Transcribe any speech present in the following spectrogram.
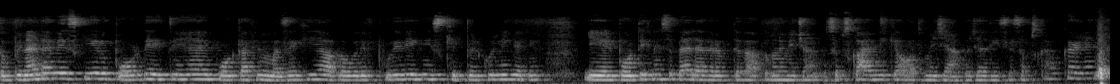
तो बिना टाइम इसकी रिपोर्ट देखते हैं। रिपोर्ट काफ़ी मज़े की है। आप लोगों ने पूरी देखनी स्किप बिल्कुल नहीं करनी। ये रिपोर्ट देखने से पहले अगर अब तक आप लोगों ने मेरे चैनल को सब्सक्राइब नहीं किया हुआ तो मेरे चैनल को जल्दी से सब्सक्राइब कर लें।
